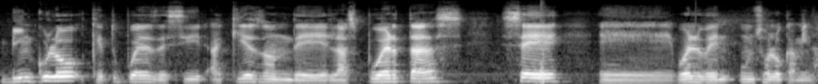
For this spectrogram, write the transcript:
vínculo que tú puedes decir? Aquí es donde las puertas se eh, vuelven un solo camino.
